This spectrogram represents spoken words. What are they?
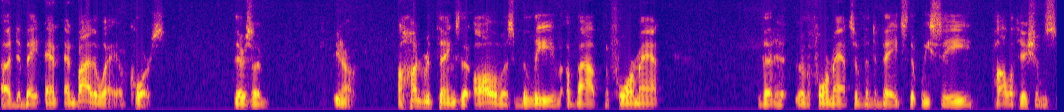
uh, debate. And, and by the way, of course, there's a, you know, a hundred things that all of us believe about the format that the formats of the debates that we see politicians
